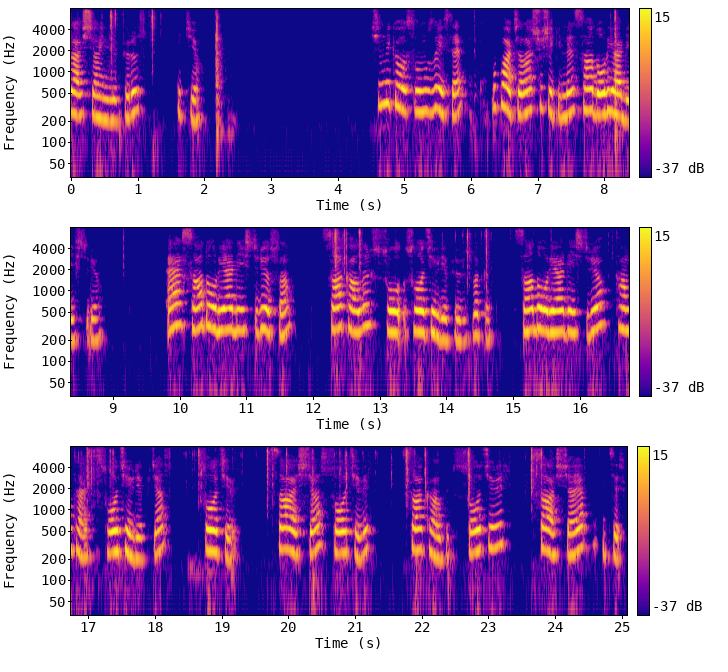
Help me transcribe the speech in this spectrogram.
ve aşağı indir yapıyoruz. Bitiyor. Şimdiki olasılığımızda ise bu parçalar şu şekilde sağa doğru yer değiştiriyor. Eğer sağa doğru yer değiştiriyorsa sağ kaldır, sol, sola çevir yapıyoruz. Bakın sağa doğru yer değiştiriyor. Tam tersi sola çevir yapacağız. Sola çevir. Sağ aşağı, sola çevir. Sağ kaldır, sola çevir. Sağ aşağı yap, bitir.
